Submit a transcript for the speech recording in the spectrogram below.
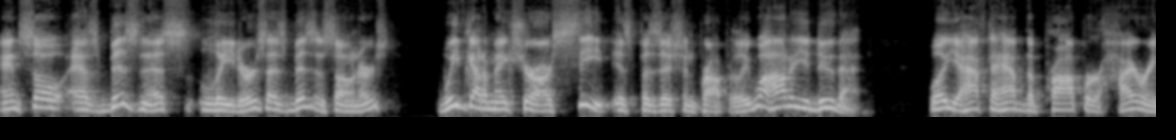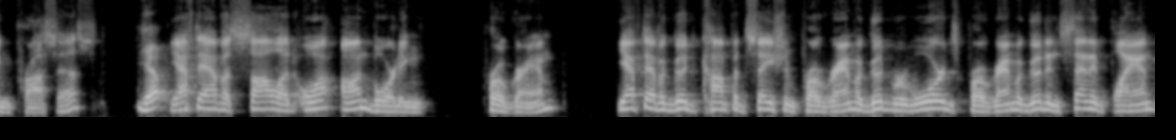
And so as business leaders, as business owners, we've got to make sure our seat is positioned properly. Well, how do you do that? Well, you have to have the proper hiring process. Yep. You have to have a solid on- onboarding program. You have to have a good compensation program, a good rewards program, a good incentive plan.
